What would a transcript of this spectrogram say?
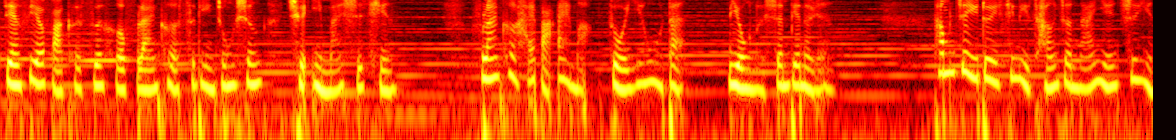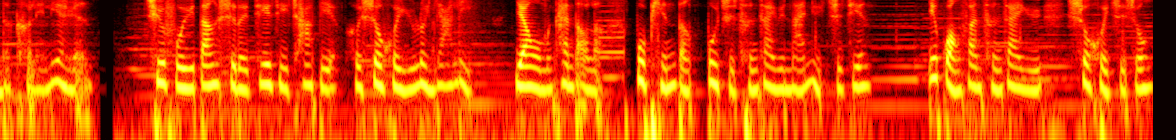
简·菲尔法克斯和弗兰克私定终生，却隐瞒实情。弗兰克还把艾玛作为烟雾弹，利用了身边的人。他们这一对心里藏着难言之隐的可怜恋人，屈服于当时的阶级差别和社会舆论压力，也让我们看到了不平等不只存在于男女之间，也广泛存在于社会之中。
